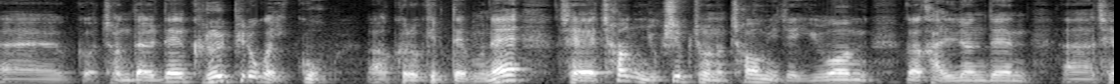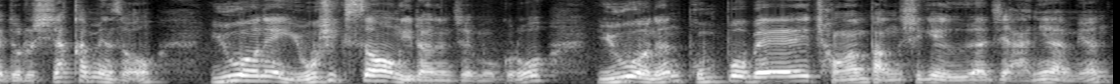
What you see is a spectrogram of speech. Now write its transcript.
에, 그 전달될 그럴 필요가 있고. 어, 그렇기 때문에 제 1060조는 처음 이제 유언과 관련된 어, 제도를 시작하면서 유언의 요식성이라는 제목으로 유언은 본법의 정한 방식에 의하지 아니하면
